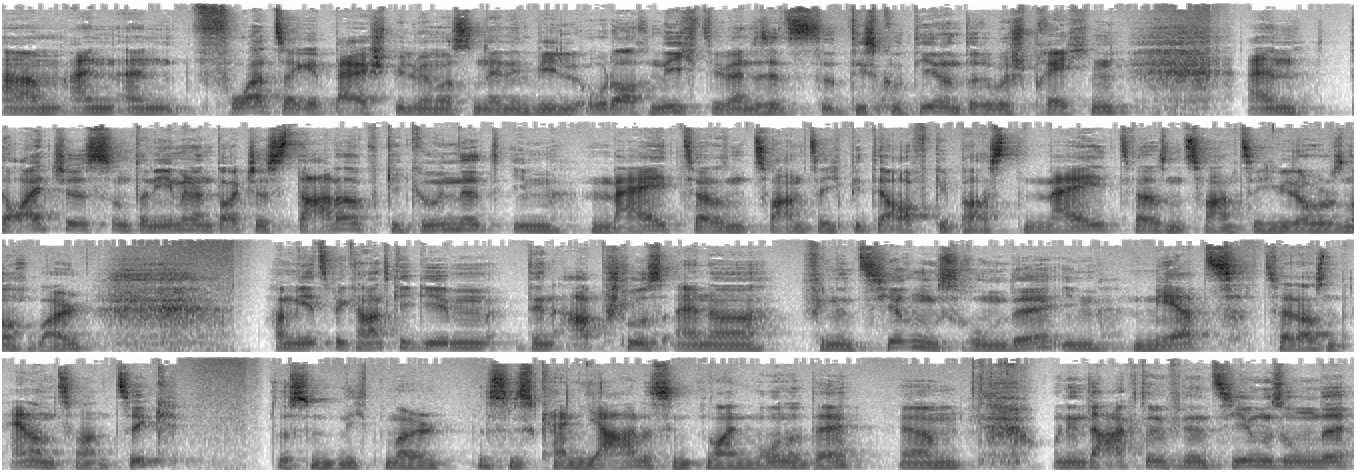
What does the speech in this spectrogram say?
Ähm, ein, ein Vorzeigebeispiel, wenn man es so nennen will, oder auch nicht. Wir werden das jetzt diskutieren und darüber sprechen. Ein deutsches Unternehmen, ein deutsches Startup, gegründet im Mai 2020. Bitte aufgepasst, Mai 2020, ich wiederhole es nochmal haben jetzt bekannt gegeben den Abschluss einer Finanzierungsrunde im März 2021. Das sind nicht mal, das ist kein Jahr, das sind neun Monate. Ähm, Und in der aktuellen Finanzierungsrunde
